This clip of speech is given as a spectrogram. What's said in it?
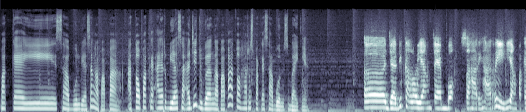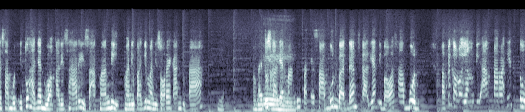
pakai sabun biasa nggak apa-apa atau pakai air biasa aja juga nggak apa-apa atau harus pakai sabun sebaiknya? Eh, jadi kalau yang cebok sehari-hari yang pakai sabun itu hanya dua kali sehari saat mandi, mandi pagi, mandi sore kan kita. Nah itu sekalian mandi pakai sabun badan sekalian di bawah sabun. Tapi kalau yang di antara itu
